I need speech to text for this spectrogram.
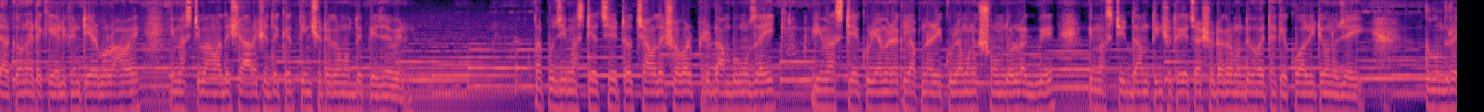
যার কারণে এটাকে এলিফেন্ট টিয়ার বলা হয়। এই মাছটি বাংলাদেশে আড়াইশো থেকে তিনশো টাকার মধ্যে পেয়ে যাবেন। তারপর যে মাছটি আছে, এটা হচ্ছে আমাদের সবার প্রিয় ডাম্বু মোজাইক। এই মাছটি একুরিয়ামে রাখলে আপনার একুরিয়াম অনেক সুন্দর লাগবে। এই মাছটির দাম তিনশো থেকে চারশো টাকার মধ্যে হয়ে থাকে কোয়ালিটি অনুযায়ী। তো বন্ধুরা,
